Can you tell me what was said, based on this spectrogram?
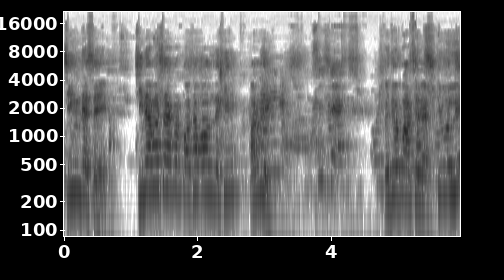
চীন দেশে। চীনা ভাষা একবার কথা বল দেখি। পারবি? ওই পারছে দেখ। কি বললি?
